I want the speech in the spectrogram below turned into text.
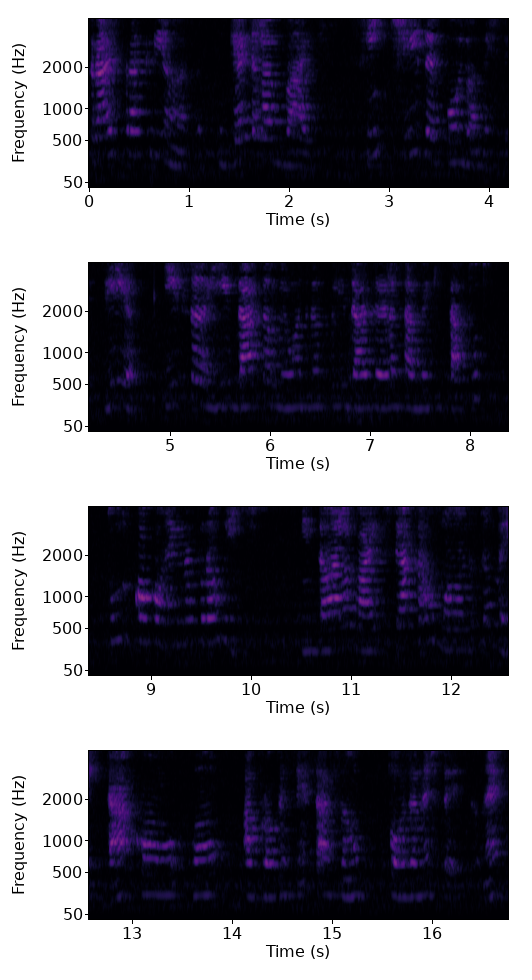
traz para a criança o que é que ela vai sentir depois da anestesia, isso aí dá também uma tranquilidade a ela saber que está tudo, tudo ocorrendo naturalmente. Então, ela vai se acalmando também, tá? Com, com a própria sensação pós-anestésica, né?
